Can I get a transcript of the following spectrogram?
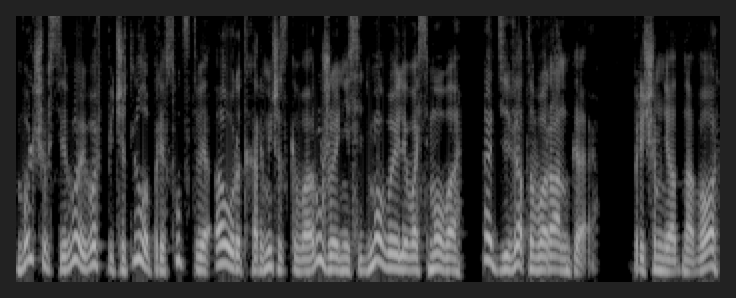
больше всего его впечатлило присутствие ауры дхармического оружия не седьмого или восьмого, а девятого ранга. Причем не одного,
